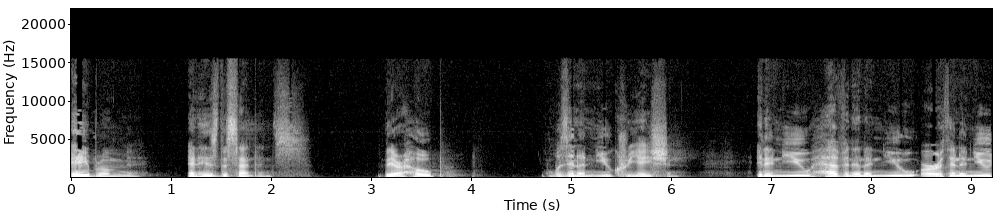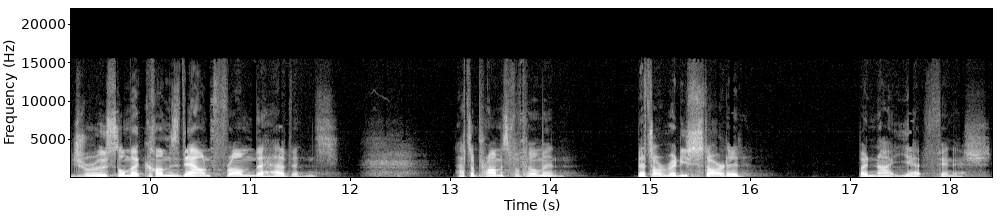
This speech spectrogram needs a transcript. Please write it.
Abram and his descendants, their hope was in a new creation, in a new heaven, in a new earth, in a new Jerusalem that comes down from the heavens. That's a promise fulfillment that's already started, but not yet finished.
